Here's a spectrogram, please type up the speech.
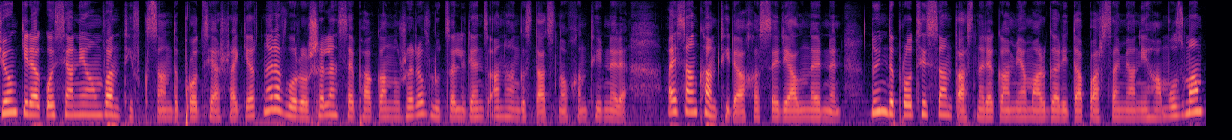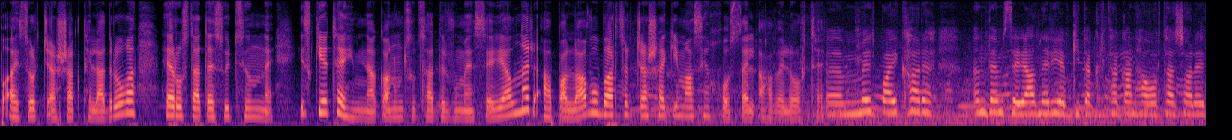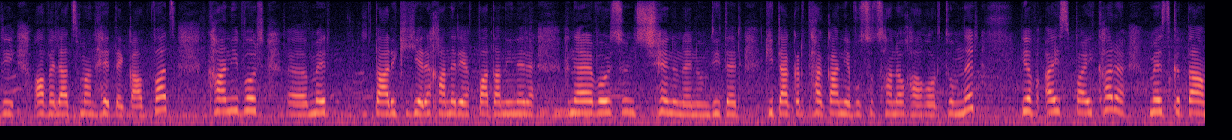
Ջոն Կիրակոսյանի անվան թիվ 20 դպրոցի աշակերտները որոշել են սեփական ուժերով լուծել իրենց անհանգստացնող խնդիրները։ Այս անգամ թիրախը սերիալներն են։ Նույն դպրոցի սան 13-ամյա Մարգարիտա Պարսամյանի համոզմամբ այսօր ճաշակ թելադրողը հերոստատեսությունն է։ Իսկ եթե հիմնականում ցուցադրվում են սերիալներ, ապա լավ ու բարձր ճաշակի մասին խոսել ավելորդ է։ Մեր պայքարը ընդդեմ սերիալների եւ գիտակրթական հաղորդաշարերի ավելացման հետ է կապված, քանի որ մեր տարիքի երեխաները եւ պատանիները հնարավորություն չեն ունենում դիտել գիտակրթական եւ ուսուցանող հաղորդումներ եւ այս պայքարը մեզ կտա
